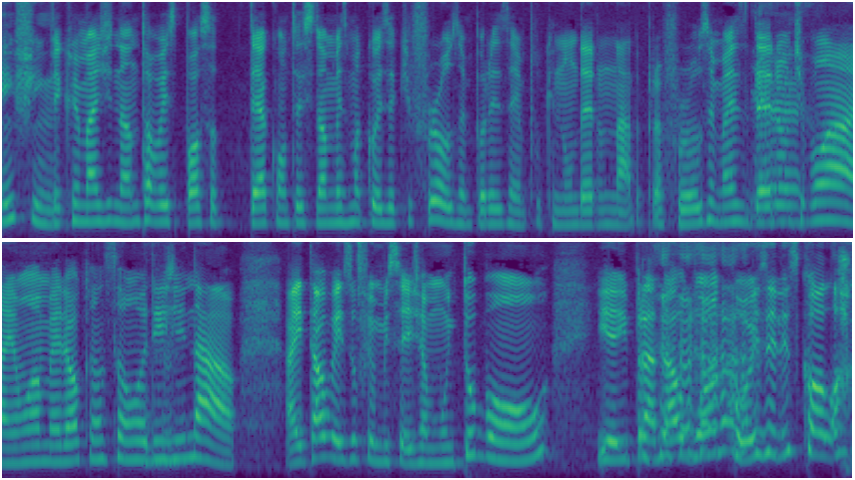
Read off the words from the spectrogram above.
Enfim. Fico imaginando, talvez possa ter acontecido a mesma coisa que Frozen, por exemplo, que não deram nada pra Frozen, mas deram, É. tipo, ah, é uma melhor canção original. Aí talvez o filme seja muito bom, e aí pra dar alguma coisa eles colocam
